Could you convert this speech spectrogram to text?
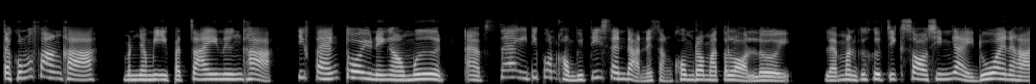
แต่คุณผู้ฟังคะ มันยังมีอีกปัจจัยหนึ่งค่ะ ที่แฝงตัวอยู่ในเงามืด แอบแทรกอิทธิพลของ beauty standard ในสังคมเรามาตลอดเลย และมันก็คือจิ๊กซอว์ชิ้นใหญ่ด้วยนะคะ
